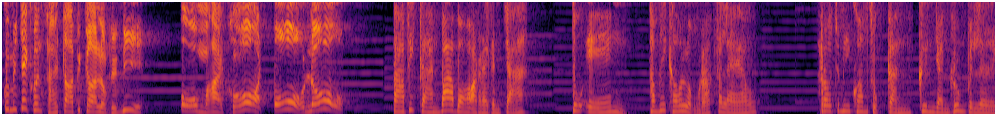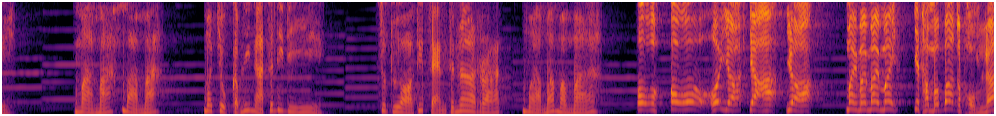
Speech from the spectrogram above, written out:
คุณไม่ใช่คนสายตาพิการหรอกหรือนี่ โอ้ my god โอ้ no ตาพิการบ้าบออะไรกันจ๊ะ ตัวเองทำให้เขาหลงรักซะแล้ว เราจะมีความสุขกันคืนยันรุ่งไปเลย มามะ มามะ มาจูบกับนี่นาซะดีๆ สุดหล่อที่แสนจะน่ารัก มามะ มามะ โอ้โอ้โอ้โอ้อย่าอย่าอย่าไม่ไม่ไม่ไม่อย่าทำมาบ้ากับผมนะ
